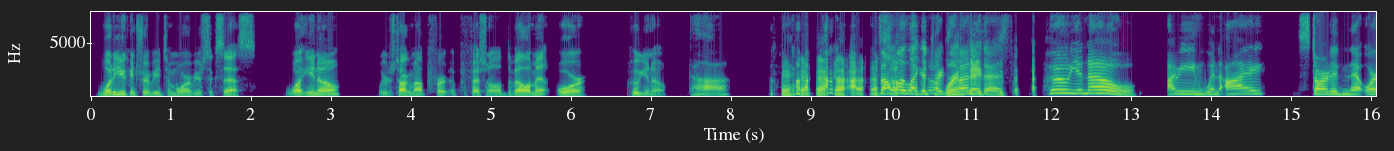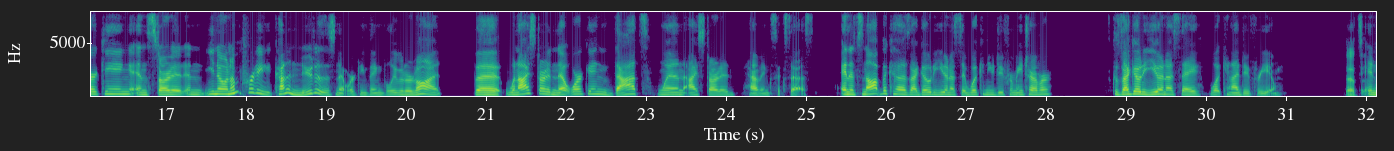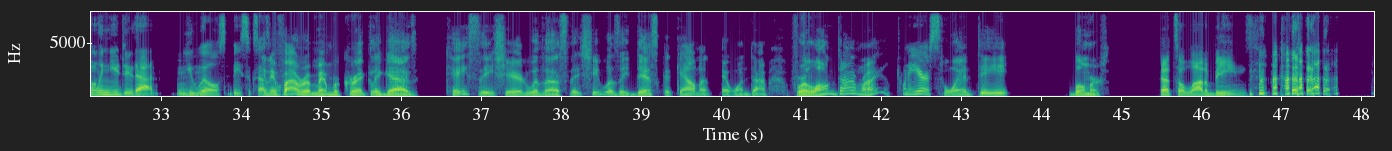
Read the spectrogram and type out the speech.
what do you contribute to more of your success? What you know? We were just talking about prefer- uh, professional development, or who you know. duh. It's almost like a trick We're question. Who you know? I mean, when I started networking and started, and you know, and I'm pretty kind of new to this networking thing, believe it or not. But when I started networking, that's when I started having success. And it's not because I go to you and I say, What can you do for me, Trevor? It's because I go to you and I say, What can I do for you? That's And when you do that, you Mhm. will be successful. And if I remember correctly, guys, Casey shared with us that she was a desk accountant at one time for a long time, right? 20 years. 20 boomers. That's a lot of beans. wow.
